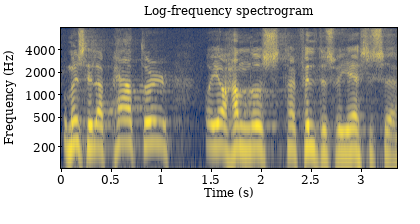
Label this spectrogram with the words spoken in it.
og minst til at Peter og Johannes tar fylltes ved Jesus'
